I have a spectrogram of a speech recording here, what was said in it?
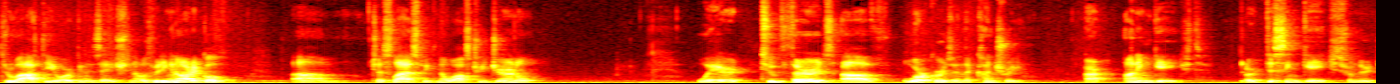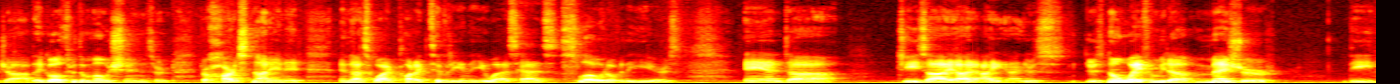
throughout the organization. I was reading an article um, just last week in the Wall Street Journal where two thirds of workers in the country are unengaged or disengaged from their job. They go through the motions or their heart's not in it. And that's why productivity in the US has slowed over the years. And uh, geez, I, I, I, there's there's no way for me to measure the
